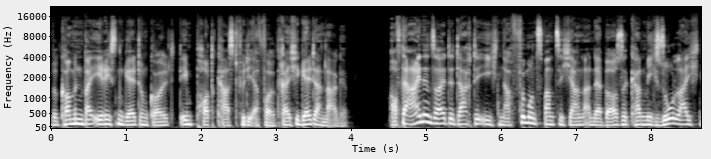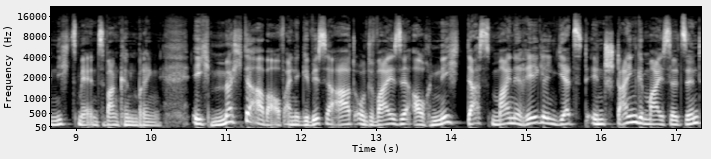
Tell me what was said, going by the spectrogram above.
willkommen bei Erichsen Geld und Gold, dem Podcast für die erfolgreiche Geldanlage. Auf der einen Seite dachte ich, nach 25 Jahren an der Börse kann mich so leicht nichts mehr ins Wanken bringen. Ich möchte aber auf eine gewisse Art und Weise auch nicht, dass meine Regeln jetzt in Stein gemeißelt sind,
